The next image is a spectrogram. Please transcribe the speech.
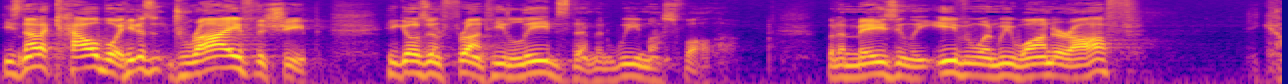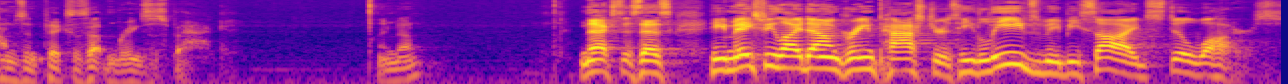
He's not a cowboy, He doesn't drive the sheep, He goes in front, He leads them, and we must follow. But amazingly, even when we wander off, He comes and picks us up and brings us back. Amen. Next, it says, He makes me lie down green pastures. He leads me beside still waters.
